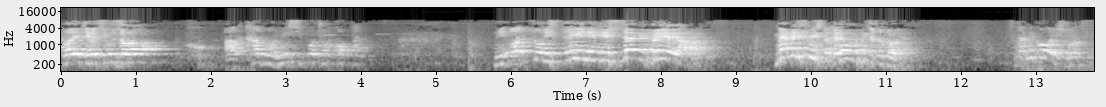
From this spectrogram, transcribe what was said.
proljeće, već si uzoro. Al kabur nisi počeo kopat. Ni otcu, ni strini, ni sebi prije ja. Ne misliš da, kada ne mogu pričati o tome. Šta mi govoriš o mrtvi?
